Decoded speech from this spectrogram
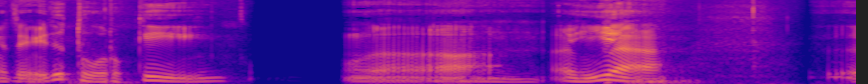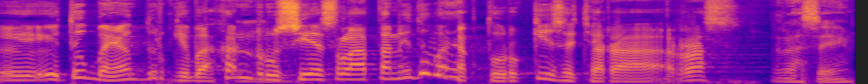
gitu. Itu Turki. Uh, hmm. Iya Eh, itu banyak Turki bahkan hmm. Rusia Selatan itu banyak Turki secara ras ras ya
